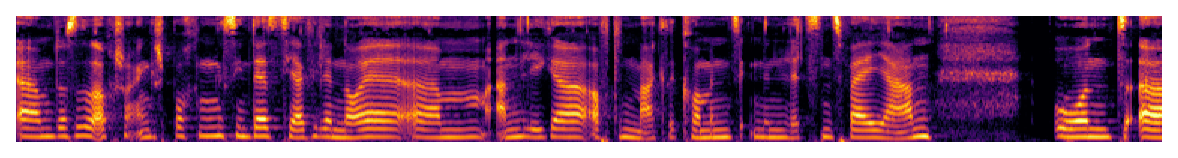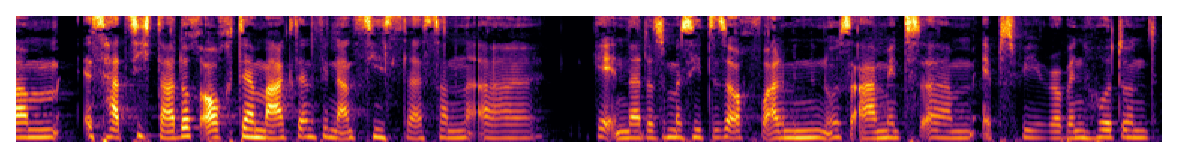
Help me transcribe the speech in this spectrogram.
Ähm, du hast es auch schon angesprochen, sind da jetzt sehr viele neue ähm, Anleger auf den Markt gekommen in den letzten zwei Jahren. Und ähm, es hat sich dadurch auch der Markt an Finanzdienstleistern äh, geändert. Also man sieht es auch vor allem in den USA mit ähm, Apps wie Robinhood und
